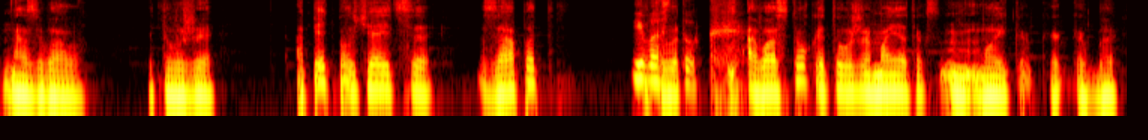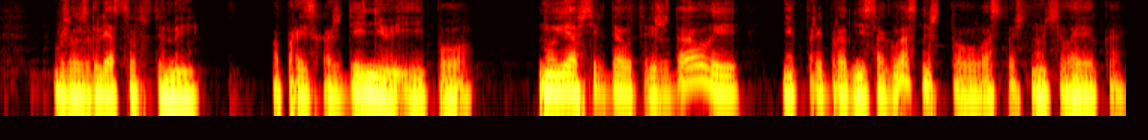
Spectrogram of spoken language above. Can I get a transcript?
назвал. Это уже опять получается Запад, И вот- Восток. и- а Восток это уже моя, так, мой как, как- как бы уже взгляд собственный по происхождению и по... Ну, я всегда утверждал, и некоторые, правда, не согласны, что у восточного человека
